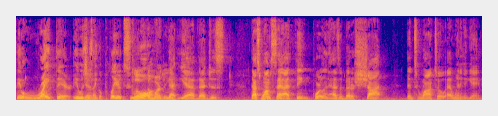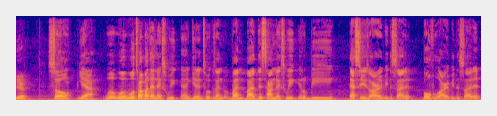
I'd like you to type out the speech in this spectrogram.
they were right there. It was just like a player two Close the margin, That yeah, that just that's why I'm saying I think Portland has a better shot than Toronto at winning a game. yeah. So yeah, we'll we'll, we'll talk about that next week and get into it because by by this time next week it'll be that series will already be decided. Both will already be decided,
